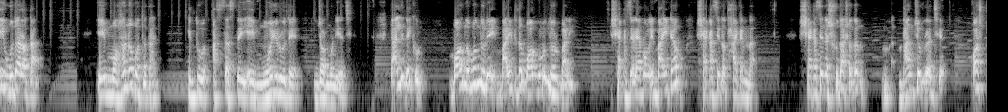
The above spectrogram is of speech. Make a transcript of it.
এই উদারতা, এই মহানবতা কিন্তু আস্তে আস্তে এই ময়ূরতে জন্ম নিয়েছে। তাহলে দেখুন, বঙ্গবন্ধুর এই বাড়িটা তো বঙ্গবন্ধুর বাড়ি। শেখ হাসিনা এবং এই বাড়িটাও শেখ হাসিনা থাকেন না। শেখ হাসিনা সুদা সদন ভাঙচুর করেছে। কষ্ট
